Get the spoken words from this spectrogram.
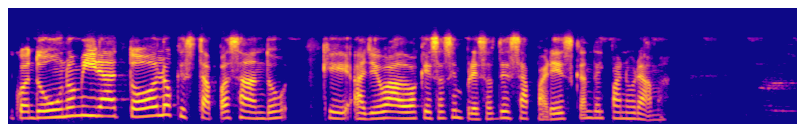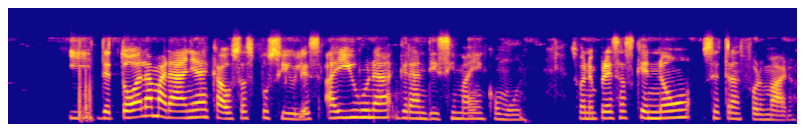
Y cuando uno mira todo lo que está pasando que ha llevado a que esas empresas desaparezcan del panorama, y de toda la maraña de causas posibles, hay una grandísima en común. Son empresas que no se transformaron.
